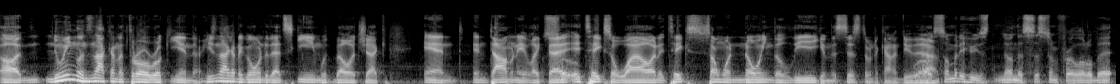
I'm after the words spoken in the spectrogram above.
Uh, New England's not going to throw a rookie in there. He's not going to go into that scheme with Belichick and and dominate like that. So- it takes a while, and it takes someone knowing the league and the system to kind of do Well, that. somebody who's known the system for a little bit.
